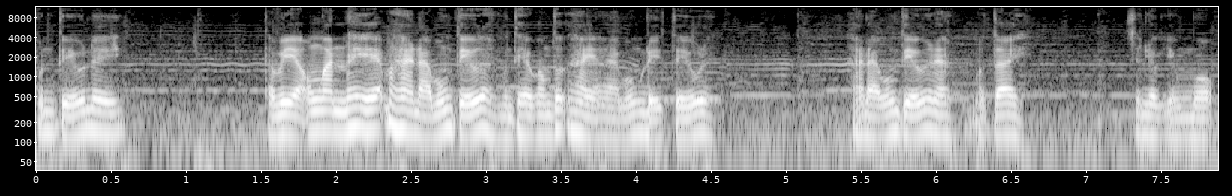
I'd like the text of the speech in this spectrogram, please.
Phun tiểu đi. Tại vì ông anh hay ép hai đại bốn tiểu rồi mình theo công thức hai đại bốn địa tiểu đi. Hai đại bốn tiểu nè một tay. Sinh lực dòng một.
